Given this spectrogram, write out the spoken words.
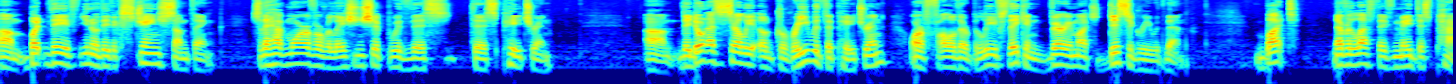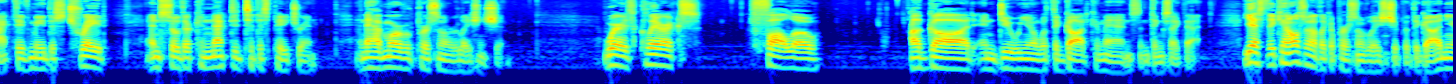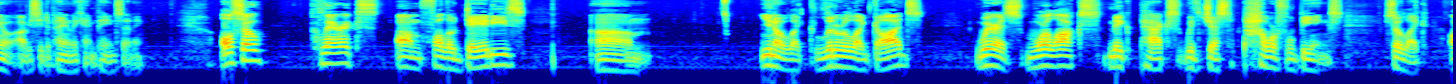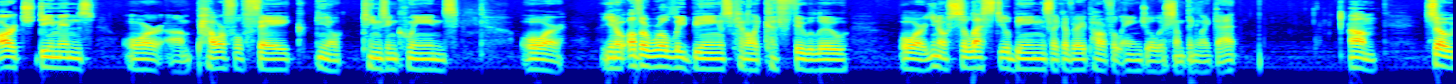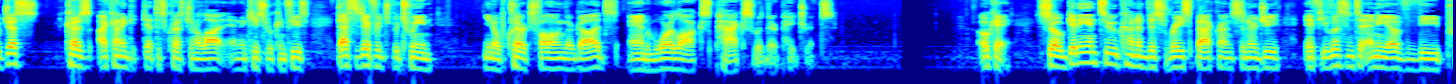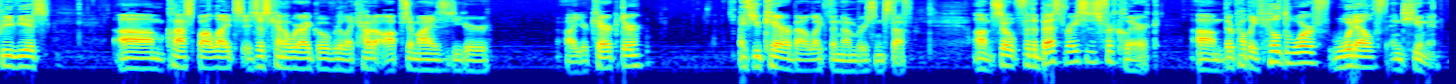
Um, but they've you know they've exchanged something, so they have more of a relationship with this this patron. Um, they don't necessarily agree with the patron or follow their beliefs. They can very much disagree with them, but nevertheless they've made this pact, they've made this trade, and so they're connected to this patron, and they have more of a personal relationship. Whereas clerics follow a god and do you know what the god commands and things like that. Yes, they can also have like a personal relationship with the god, you know, obviously depending on the campaign setting. Also, clerics um, follow deities, um, you know, like literal like gods, whereas warlocks make pacts with just powerful beings. So like archdemons or um, powerful fae, you know, kings and queens, or you know, otherworldly beings, kind of like Cthulhu, or you know, celestial beings like a very powerful angel or something like that. Um, so just because I kind of get this question a lot, and in case we're confused, that's the difference between you know clerics following their gods and warlocks pacts with their patrons. Okay, so getting into kind of this race background synergy, if you listen to any of the previous um, class spotlights, it's just kind of where I go over like how to optimize your uh, your character if you care about like the numbers and stuff. Um, so for the best races for cleric, um, they're probably Hill Dwarf, Wood Elf, and Human.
